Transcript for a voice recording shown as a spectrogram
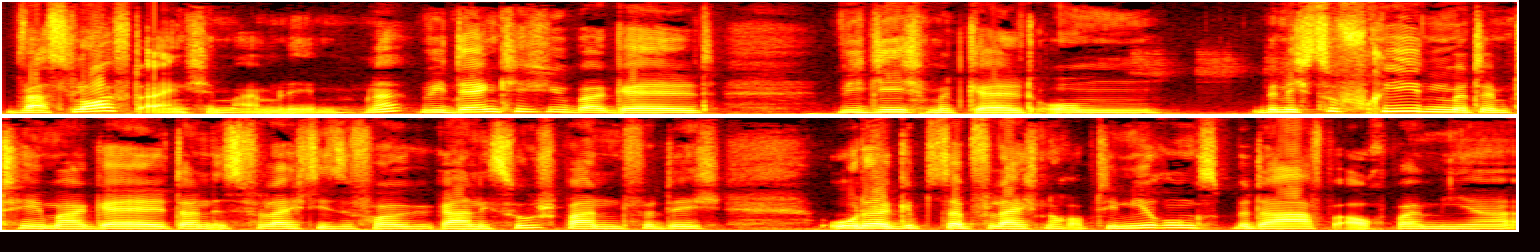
was läuft eigentlich in meinem Leben? Ne? Wie denke ich über Geld? Wie gehe ich mit Geld um? Bin ich zufrieden mit dem Thema Geld, dann ist vielleicht diese Folge gar nicht so spannend für dich. Oder gibt es da vielleicht noch Optimierungsbedarf auch bei mir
